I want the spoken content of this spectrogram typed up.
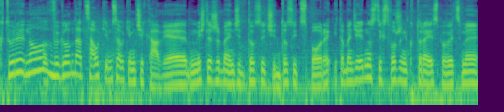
który, no, wygląda całkiem, całkiem ciekawie. Myślę, że będzie dosyć, dosyć spory i to będzie jedno z tych stworzeń, które jest, powiedzmy,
